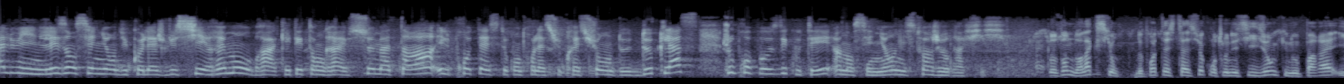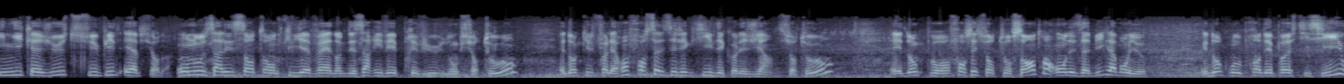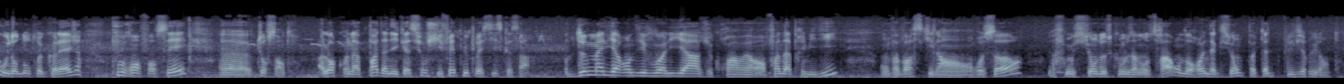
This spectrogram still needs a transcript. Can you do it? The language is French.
À Luynes, les enseignants du collège Lucie et Raymond Aubrac étaient en grève ce matin. Ils protestent contre la suppression de deux classes. Je vous propose d'écouter un enseignant en histoire-géographie. Nous sommes dans l'action de protestation contre une décision qui nous paraît inique, injuste, stupide et absurde. On nous a laissé entendre qu'il y avait donc des arrivées prévues donc sur Tours, et donc il fallait renforcer les effectifs des collégiens sur Tours, et donc pour renforcer sur Tours Centre, on déshabille la banlieue. Et donc on prend des postes ici ou dans d'autres collèges pour renforcer euh, Tours Centre, alors qu'on n'a pas d'indication chiffrée plus précise que ça. Demain il y a rendez-vous à l'IA, je crois, en fin d'après-midi. On va voir ce qu'il en ressort. En fonction de ce qu'on nous annoncera, on aura une action peut-être plus virulente.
